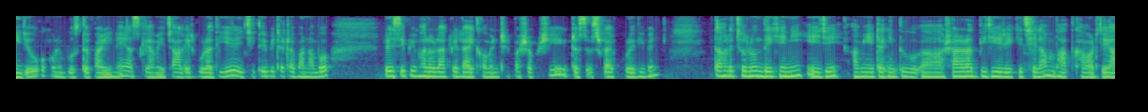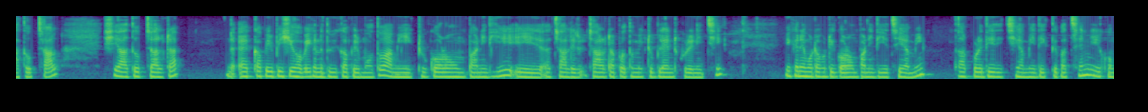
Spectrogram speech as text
নিজেও কখনো বুঝতে পারি নাই। আজকে আমি চালের গুঁড়া দিয়ে এই চিতই পিঠাটা বানাবো। রেসিপি ভালো লাগলে লাইক, কমেন্টের পাশাপাশি একটা সাবস্ক্রাইব করে দিবেন। তাহলে চলুন দেখে নিই এই যে আমি এটা কিন্তু সারা রাত ভিজিয়ে রেখেছিলাম ভাত খাওয়ার যে আতপ চাল সেই আতপ চালটা এক কাপের বেশি হবে, এখানে দুই কাপের মতো। আমি একটু গরম পানি দিয়ে এই চালের, চালটা প্রথমে একটু ব্লেন্ড করে নিচ্ছি। এখানে মোটামুটি গরম পানি দিয়েছি আমি। তারপরে দিয়ে দিচ্ছি আমি, দেখতে পাচ্ছেন, এরকম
